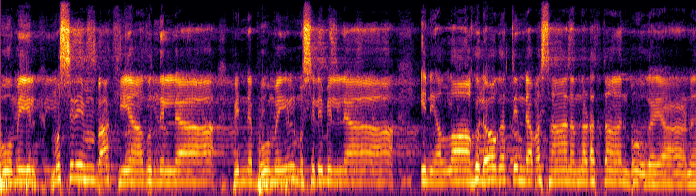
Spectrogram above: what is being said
ഭൂമിയിൽ മുസ്ലിം ബാക്കിയാകുന്നില്ല. പിന്നെ ഭൂമിയിൽ മുസ്ലിമില്ല. ഇനി അള്ളാഹു ലോകത്തിന്റെ അവസാനം നടത്താൻ പോവുകയാണ്.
